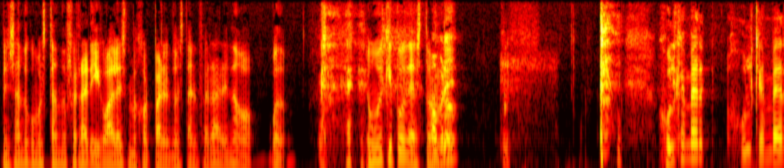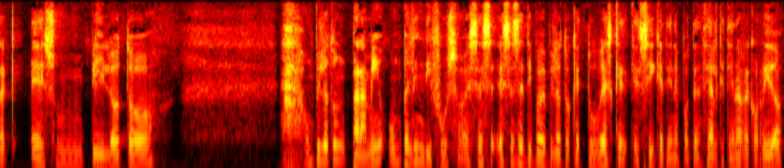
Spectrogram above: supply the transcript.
pensando como estando Ferrari, igual es mejor para él no estar en Ferrari. No, bueno, en un equipo de estos. Hombre, ¿no? Hulkenberg, Hulkenberg es un piloto. Un piloto, para mí, un pelín difuso. Es ese, es ese tipo de piloto que tú ves que, que sí, que tiene potencial, que tiene recorrido,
